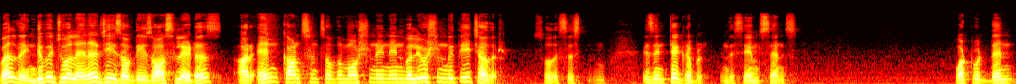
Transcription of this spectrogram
well the individual energies of these oscillators are n constants of the motion in involution with each other. So the system is integrable in the same sense. What would then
